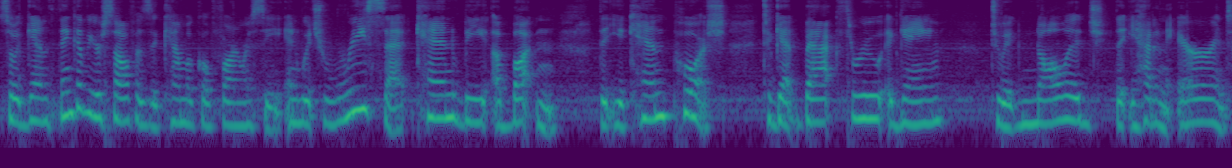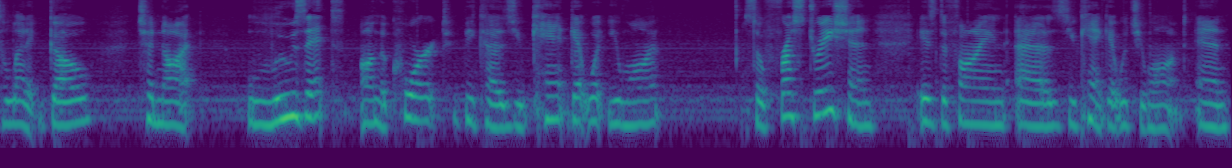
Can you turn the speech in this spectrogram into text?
So, again, think of yourself as a chemical pharmacy in which reset can be a button that you can push to get back through a game, to acknowledge that you had an error and to let it go, to not lose it on the court because you can't get what you want. So, frustration is defined as you can't get what you want. And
